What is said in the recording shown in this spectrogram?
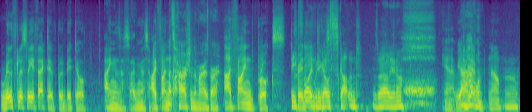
Ruthlessly effective, but a bit dull. I think that's, I, think that's, I find that's harsh in the Mars bar. I find Brooks deep fried when he goes to Scotland as well. You know. yeah, yeah. Have you had one? No. Oh.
